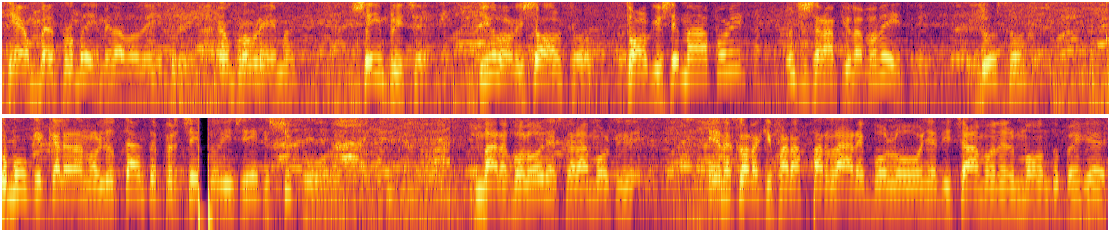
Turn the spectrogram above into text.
Che è un bel problema i lavavetri, è un problema semplice, io l'ho risolto, tolgo i semafori, non ci saranno più lavavetri, giusto? Comunque caleranno l'80% degli incidenti sicuro. A Bologna sarà molto... è una cosa che farà parlare Bologna diciamo nel mondo perché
